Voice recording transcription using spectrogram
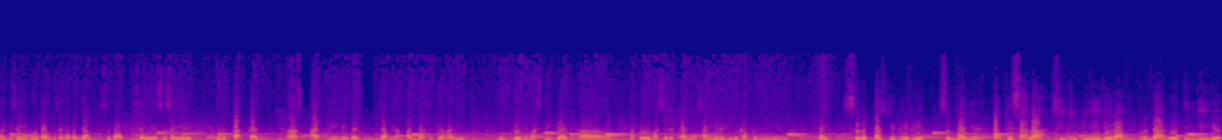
Bagi saya 2 tahun tu sangat panjang sebab saya rasa saya meletakkan uh, saat minit dan jam yang panjang setiap hari untuk memastikan uh, apa masa depan saya dan juga company ni baik. Selepas dia graduate sebenarnya tak kisahlah CGPA dia orang rendah ke tinggi ke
